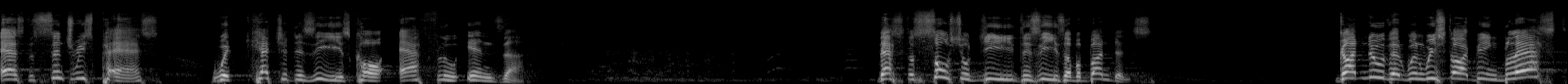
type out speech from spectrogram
as the centuries passed would catch a disease called affluenza. That's the social disease of abundance. God knew that when we start being blessed,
